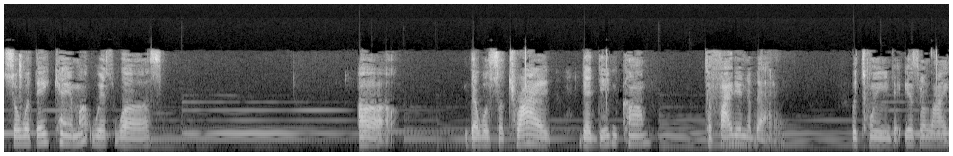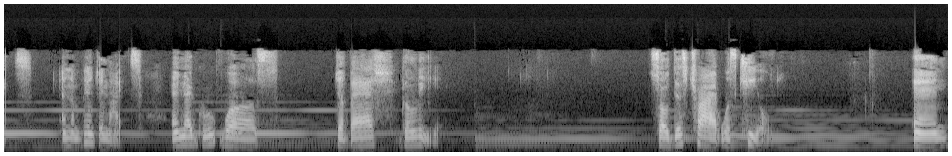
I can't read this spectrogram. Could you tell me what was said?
So what they came up with was uh, there was a tribe that didn't come to fight in the battle between the Israelites and the Benjamites. And that group was Jabesh Gilead. So this tribe was killed. And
